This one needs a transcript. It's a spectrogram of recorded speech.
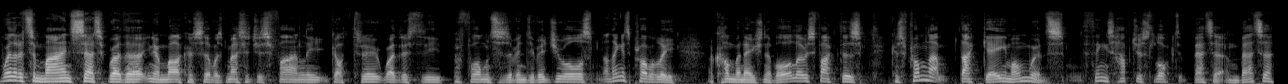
whether it's a mindset, whether you know Marco Silva's messages finally got through, whether it's the performances of individuals, I think it's probably a combination of all those factors. Because from that that game onwards, things have just looked better and better.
